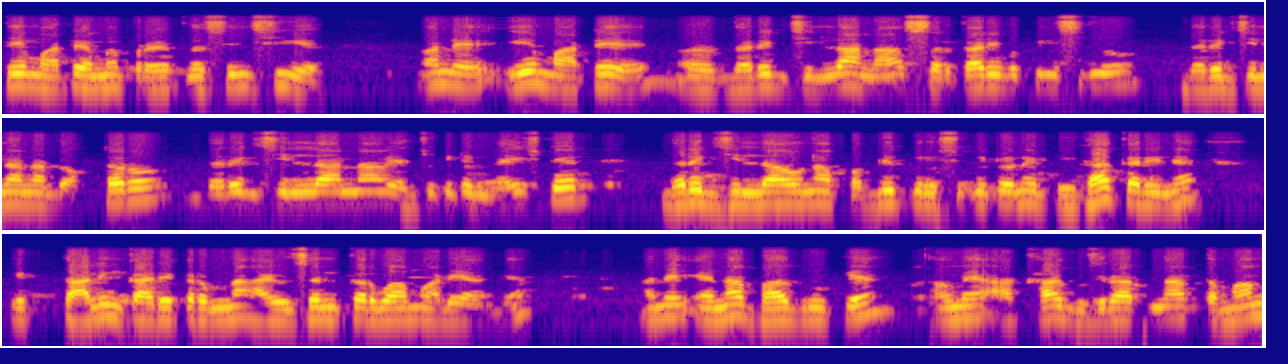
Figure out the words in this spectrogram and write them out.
તે માટે અમે પ્રયત્નશીલ છીએ. અને એ માટે દરેક જિલ્લાના સરકારી વકીલશ્રીઓ, દરેક જિલ્લાના ડોક્ટરો દરેક જિલ્લાના એજ્યુકેટિવ મેજિસ્ટ્રેટ દરેક જિલ્લાઓના પબ્લિક પ્રોસિક્યુટરને ભેગા કરીને એક તાલીમ કાર્યક્રમના આયોજન કરવા માંડ્યા અમે અને એના ભાગરૂપે અમે આખા ગુજરાતના તમામ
